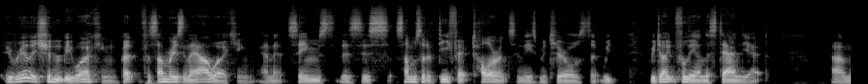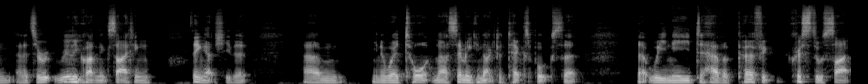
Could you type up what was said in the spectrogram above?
it really shouldn't be working, but for some reason they are working, and it seems there's this some sort of defect tolerance in these materials that we we don't fully understand yet. Um, and it's a, really mm. quite an exciting thing, actually. That um, you know we're taught in our semiconductor textbooks that that we need to have a perfect crystal site,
